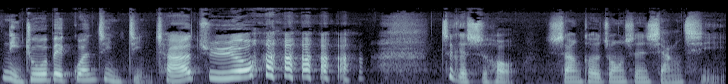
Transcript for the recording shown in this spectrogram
你就会被关进警察局哦。这个时候，上课钟声响起。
